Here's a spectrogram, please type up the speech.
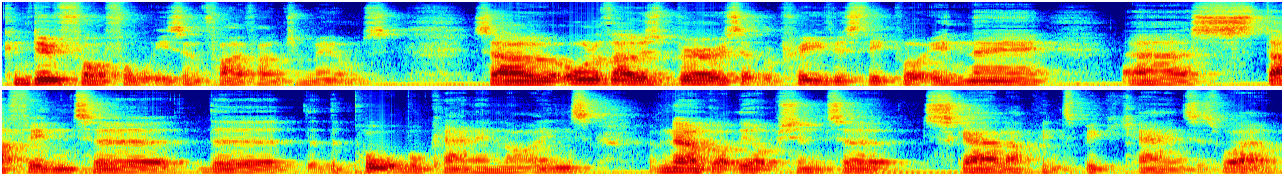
can do 440s and 500 mils. So all of those breweries that were previously putting their uh, stuff into the, the the portable canning lines have now got the option to scale up into bigger cans as well.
